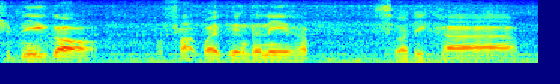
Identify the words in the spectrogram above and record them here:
คลิปนี้ก็ฝากไว้เพียงเท่านี้ครับ สวัสดีครับ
